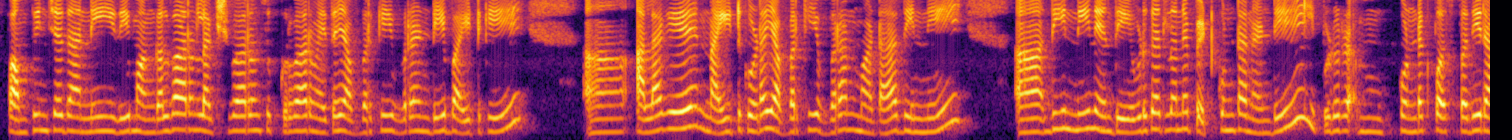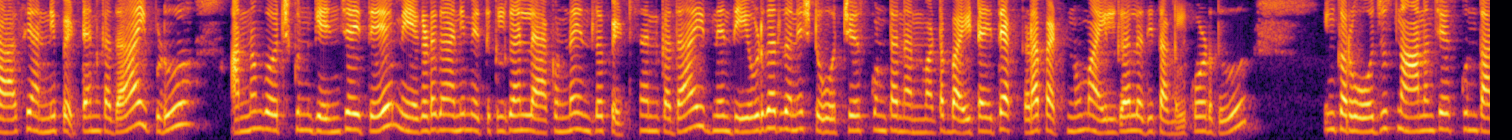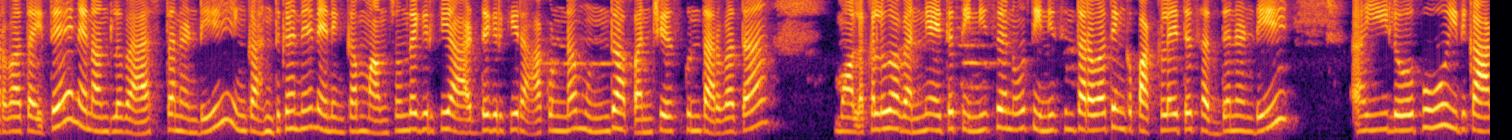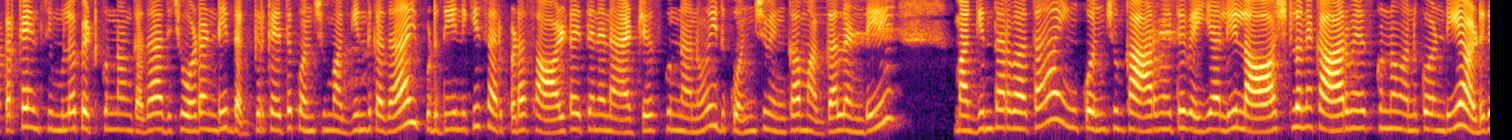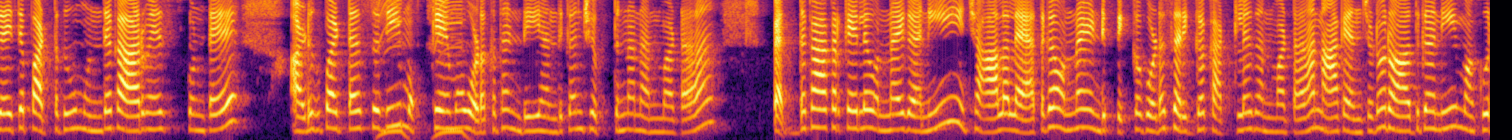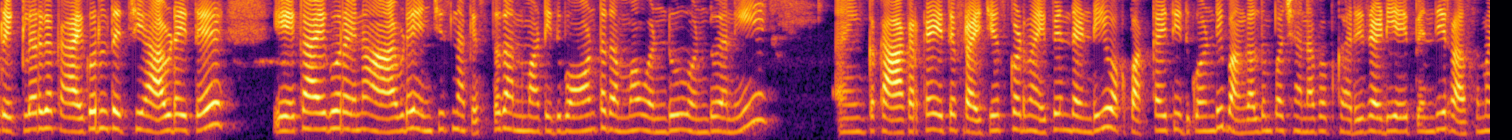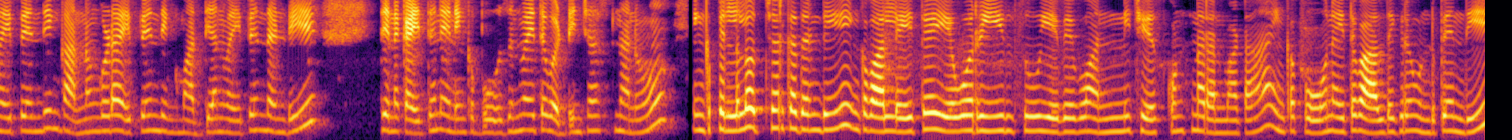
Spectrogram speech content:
పంపించేదాన్ని. ఇది మంగళవారం లక్షవారం శుక్రవారం అయితే ఎవ్వరికి ఇవ్వరండి బయటికి. అలాగే నైట్ కూడా ఎవ్వరికి ఇవ్వరనమాట దీన్ని దీన్ని నేను దేవుడి గదిలోనే పెట్టుకుంటానండి. ఇప్పుడు కుండకు పసుపది రాసి అన్నీ పెట్టాను కదా. ఇప్పుడు అన్నం కోర్చుకుని గెంజి అయితే మేగడ కానీ మెతుకులు కానీ లేకుండా ఇందులో పెట్టాను కదా. ఇది నేను దేవుడి గదిలోనే స్టోర్ చేసుకుంటాను అనమాట బయట అయితే ఎక్కడా పెట్టను. మైలుగాలు అది తగలకూడదు. ఇంకా రోజు స్నానం చేసుకున్న తర్వాత అయితే నేను అందులో వేస్తానండి. ఇంకా అందుకనే నేను ఇంకా మంచం దగ్గరికి ఆడి దగ్గరికి రాకుండా ముందు ఆ పని చేసుకున్న తర్వాత మొలకలు అవన్నీ అయితే తినేసాను. తినేసిన తర్వాత ఇంకా పక్కలు అయితే సర్దానండి ఈలోపు ఇది కాకరకాయ సిమ్లో పెట్టుకున్నాం కదా అది చూడండి దగ్గరికి అయితే కొంచెం మగ్గింది కదా. ఇప్పుడు దీనికి సరిపడా సాల్ట్ అయితే నేను యాడ్ చేసుకున్నాను. ఇది కొంచెం ఇంకా మగ్గాలండి. మగ్గిన తర్వాత ఇంకొంచెం కారం అయితే వెయ్యాలి లాస్ట్లోనే కారం వేసుకున్నాం అనుకోండి అడుగు అయితే పట్టదు ముందే కారం వేసుకుంటే అడుగు పట్టేస్తుంది ముక్కేమో ఉడకదండి. అందుకని చెప్తున్నాను అనమాట పెద్ద కాకరకాయలే ఉన్నాయి కానీ చాలా లేతగా ఉన్నాయండి. పిక్క కూడా సరిగ్గా కట్టలేదన్నమాట నాకు ఎంచడం రాదు కానీ మాకు రెగ్యులర్‌గా కాయగూరలు తెచ్చి ఆవిడైతే ఏ కాయగూరైనా ఆవిడే ఎంచేసి అన్నమాట "ఇది బాగుంటుందమ్మా వండు, వండు" అని. ఇంకా కాకరకాయ అయితే ఫ్రై చేసుకోవడం అయిపోయిందండి. ఒక పక్క అయితే ఇదిగోండి బంగాళదుంప, శనగపప్పు కర్రీ రెడీ అయిపోయింది. రసం అయిపోయింది. ఇంకా అన్నం కూడా అయిపోయింది. ఇంక మధ్యాహ్నం అయిపోయిందండి. తినకైతే నేను ఇంక భోజనం అయితే వడ్డించేస్తున్నాను. ఇంక పిల్లలు వచ్చారు కదండీ! ఇంక వాళ్ళైతే ఏవో రీల్స్ ఏవేవో అన్నీ చేసుకుంటున్నారనమాట. ఇంకా ఫోన్ అయితే వాళ్ళ దగ్గరే ఉండిపోయింది.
